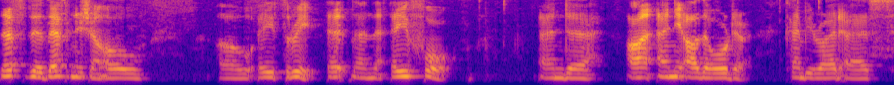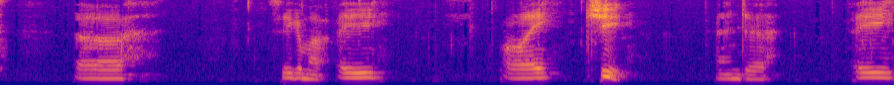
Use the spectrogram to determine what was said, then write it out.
that's the definition of, of A3 and A4 and uh, any other order can be write as uh, sigma A I G and uh, A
